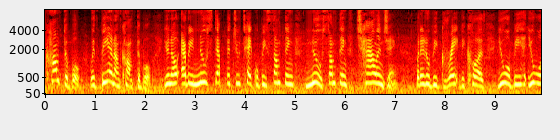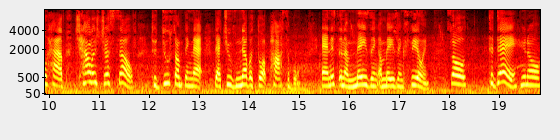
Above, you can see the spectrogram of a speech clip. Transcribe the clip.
comfortable with being uncomfortable. You know, every new step that you take will be something new, something challenging but it'll be great because you will be you will have challenged yourself to do something that that you've never thought possible and it's an amazing amazing feeling so today, you know,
